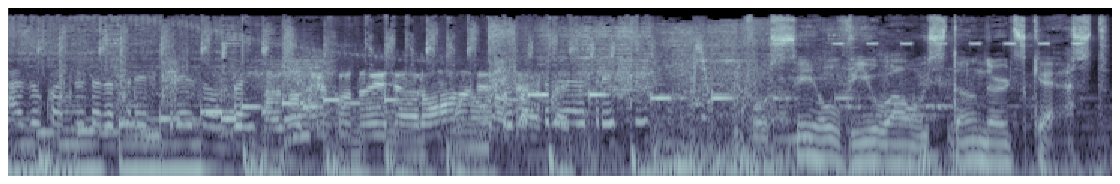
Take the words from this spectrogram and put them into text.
Azul 403312. Azul 5201, Azul 4033. Você ouviu ao Standards Cast.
